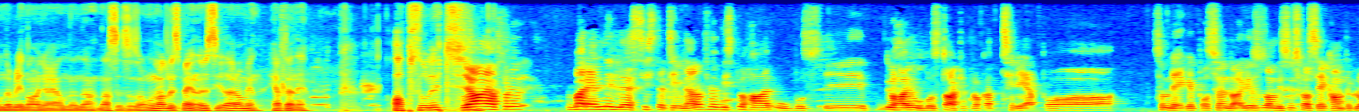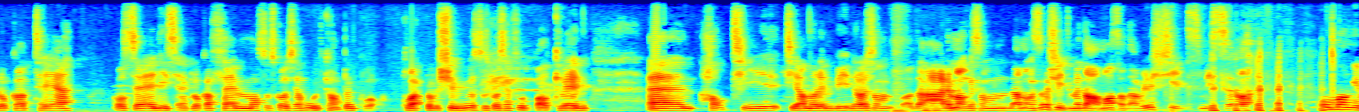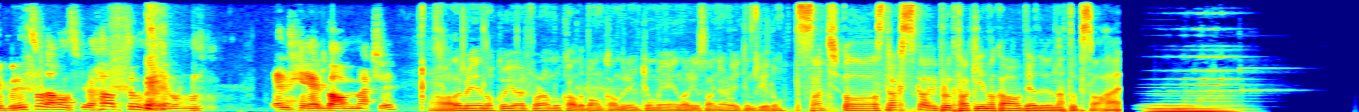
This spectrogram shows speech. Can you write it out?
om det blir noe annet igjen ne- neste sesong. Men veldig spennende du sier der, Amin. Helt enig. Absolutt. Ja, ja, for det, bare en lille siste ting der. For hvis du har Obos i Du har jo Obos starter klokka tre på Som regel på søndager. Så hvis du skal se kampen klokka tre og se Eliteserien klokka fem, og så skal du se hovedkampen kvart over sju, og så skal du se fotballkveld eh, halv ti- tida når den begynner. Og sånn, da er det mange som, det er mange som skyter med dama. så da blir det skilsmisser og, og mange brudd. Så det er vanskelig å trumfe gjennom en hel dag med matcher. Ja, Det blir nok å gjøre for de lokale bankene rundt om i, i Norges land, det er ikke en tvil om. Sant. Og straks skal vi plukke tak i noe av det du nettopp sa her.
